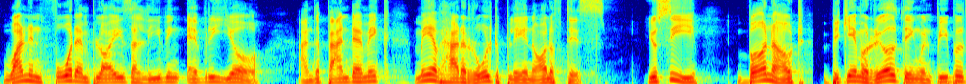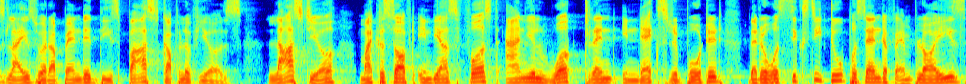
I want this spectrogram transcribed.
one in four employees are leaving every year, and the pandemic may have had a role to play in all of this. You see, Burnout became a real thing when people's lives were upended these past couple of years. Last year, Microsoft India's first annual Work Trend Index reported that over 62% of employees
